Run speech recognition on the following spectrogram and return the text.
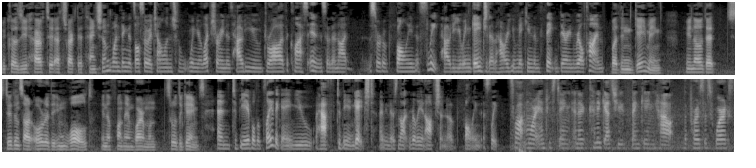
because you have to attract attention. One thing that's also a challenge when you're lecturing is how do you draw the class in so they're not sort of falling asleep? How do you engage them? How are you making them think during real time? But in gaming, you know that students are already involved in a fun environment through the games. And to be able to play the game, you have to be engaged. I mean, there's not really an option of falling asleep. It's a lot more interesting and it kind of gets you thinking how the process works.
